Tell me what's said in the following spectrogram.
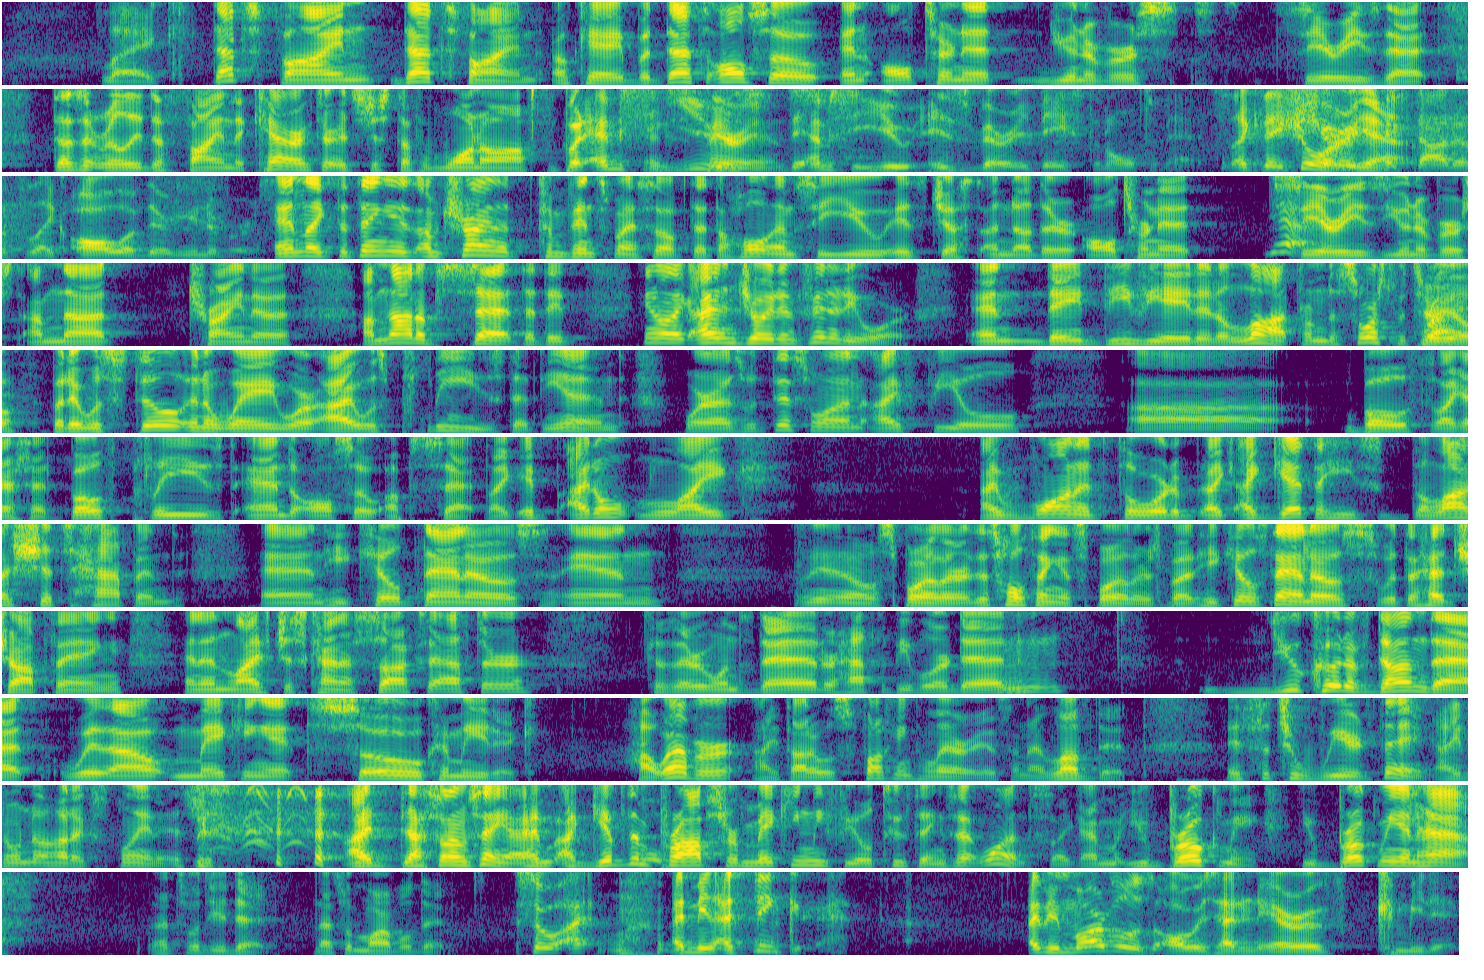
Like That's fine. That's fine. Okay, but that's also an alternate universe series that doesn't really define the character. It's just a one-off. but MCU Experience. the MCU is very based on Ultimates. Like they Sure, cherry yeah. picked out of like all of their universe. And like the thing is, I'm trying to convince myself that the whole MCU is just another alternate Yeah. series universe. I'm not trying to. I'm not upset that they. You know, like I enjoyed Infinity War, and they deviated a lot from the source material, Right. but it was still in a way where I was pleased at the end. Whereas with this one, I feel. Uh, both, like I said, both pleased and also upset. Like it, I don't like I wanted Thor to like. I get that he's a lot of shit's happened, and he killed Thanos, and you know, spoiler. This whole thing is spoilers, but he kills Thanos with the head chop thing, and then life just kind of sucks after because everyone's dead or half the people are dead. Mm-hmm. You could have done that without making it so comedic. However, I thought it was fucking hilarious, and I loved it. It's such a weird thing. I don't know how to explain it. It's just, I. That's what I'm saying. I, I give them props for making me feel two things at once. Like I'm, you broke me. You broke me in half. That's what you did. That's what Marvel did. So I, I mean, I think, I mean, Marvel has always had an air of comedic.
